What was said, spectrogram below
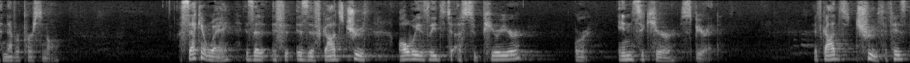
and never personal. Second way is that if, is if God's truth always leads to a superior or insecure spirit. If God's truth, if his,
